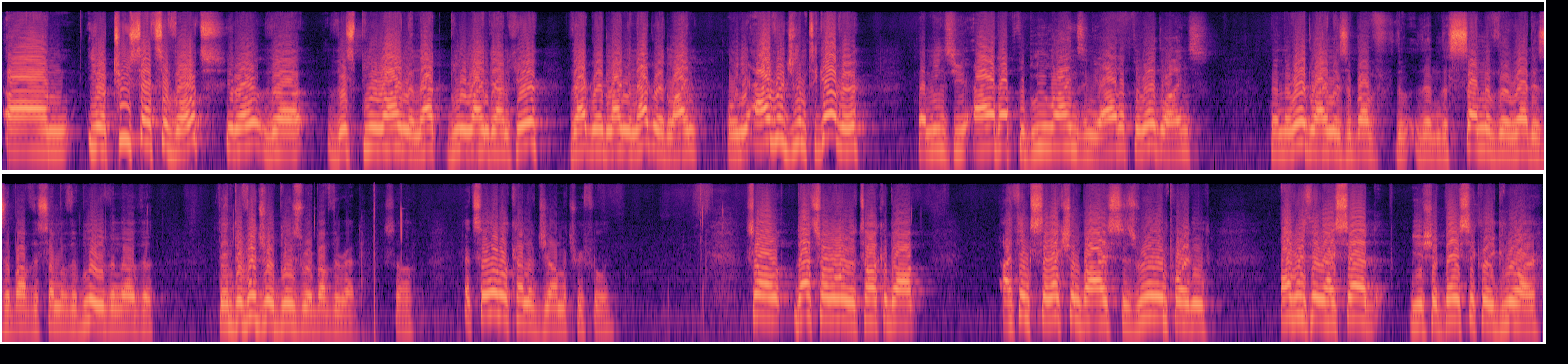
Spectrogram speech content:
um, you know, two sets of votes, you know, the, this blue line and that blue line down here, that red line and that red line. And when you average them together, that means you add up the blue lines and you add up the red lines, then the red line is above, the, then the sum of the red is above the sum of the blue, even though the, the individual blues were above the red. So it's a little kind of geometry fooling. So that's what I want to talk about. I think selection bias is really important. Everything I said, you should basically ignore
